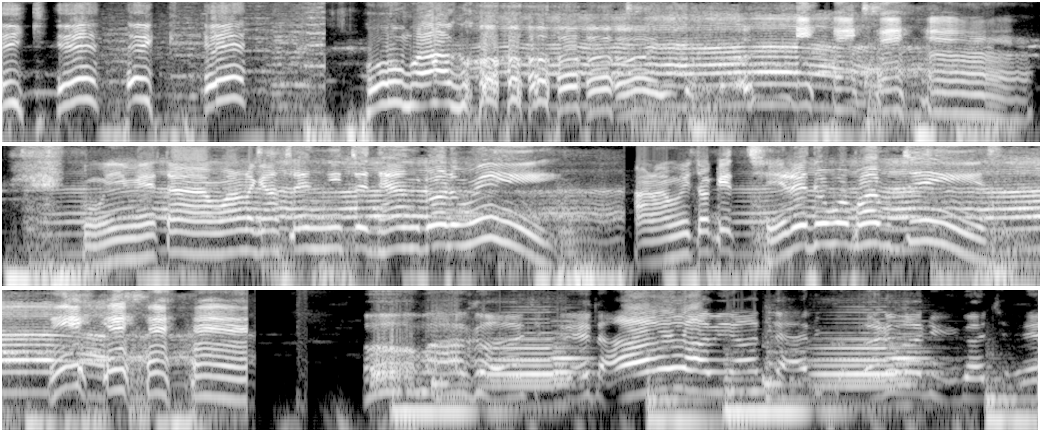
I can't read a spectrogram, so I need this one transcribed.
এই কে এই কে ও মা গো। তুই বেটা আমার গাছের নিচে ধ্যান করবি? আর আমি তোকে ছেড়ে দেবো ভাবছিস। ও মা গো ছেড়ে দাও আমি আর ধ্যান করব নি গো ছেড়ে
